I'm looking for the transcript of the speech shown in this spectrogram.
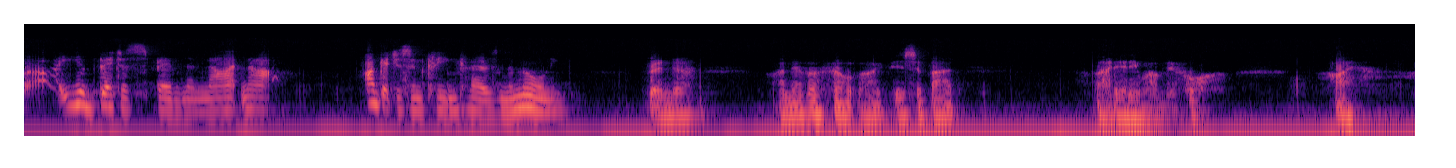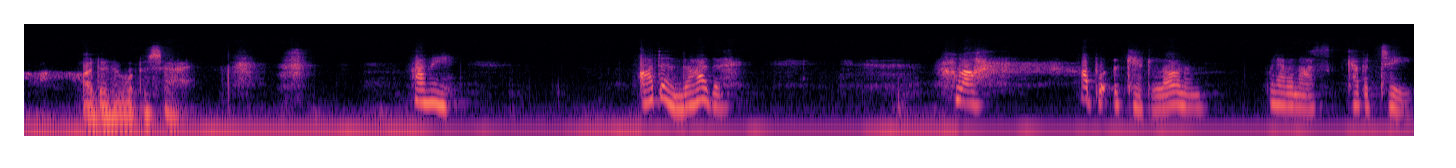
Uh, oh, you'd better spend the night. Now, I'll get you some clean clothes in the morning. Brenda, I never felt like this about about anyone before. I I don't know what to say. Honey, I don't either. Well, I- I'll put the kettle on and we'll have a nice cup of tea.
